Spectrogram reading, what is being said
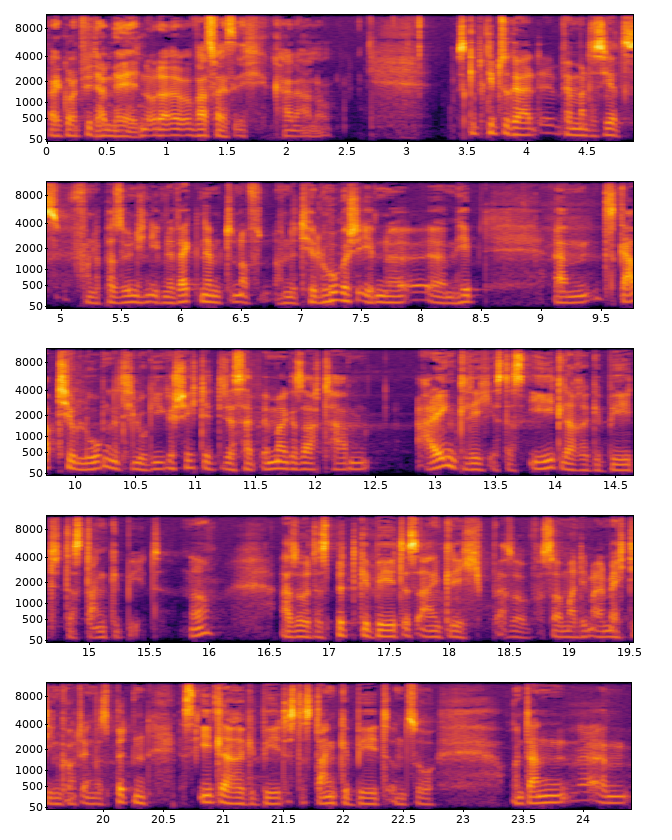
bei Gott wieder melden oder was weiß ich, keine Ahnung. Es gibt, gibt sogar, wenn man das jetzt von der persönlichen Ebene wegnimmt und auf, auf eine theologische Ebene ähm, hebt, ähm, es gab Theologen in der Theologiegeschichte, die deshalb immer gesagt haben, eigentlich ist das edlere Gebet das Dankgebet. Ne? Also das Bittgebet ist eigentlich, also was soll man dem allmächtigen Gott irgendwas bitten? Das edlere Gebet ist das Dankgebet und so. Und dann ähm,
